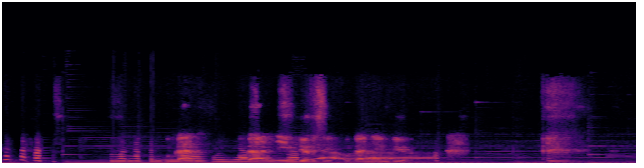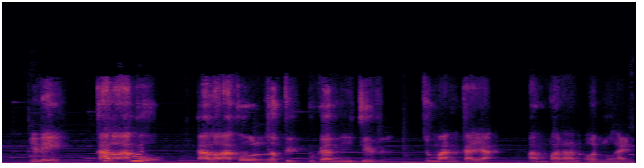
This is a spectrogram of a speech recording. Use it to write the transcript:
Bukan- punya bukan nyindir ya sih, bukan Allah. nyindir. ini kalau aku kalau aku lebih bukan nyindir cuman kayak tamparan online.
